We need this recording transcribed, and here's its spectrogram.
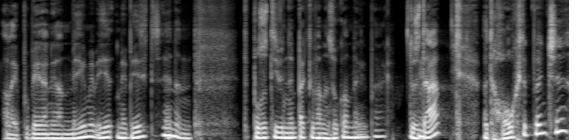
allee, ik probeer daar nu aan mee, mee, mee bezig te zijn en de positieve impact ervan is ook wel merkbaar. Dus daar, het hoogtepuntje,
